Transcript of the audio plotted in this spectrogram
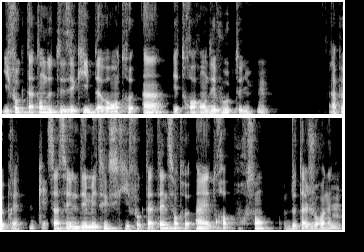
il faut que tu attendes de tes équipes d'avoir entre 1 et 3 rendez-vous obtenus. Mm. À peu près. Ça, c'est une des métriques qu'il faut que tu atteignes, c'est entre 1 et 3% de ta journée. Mm.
